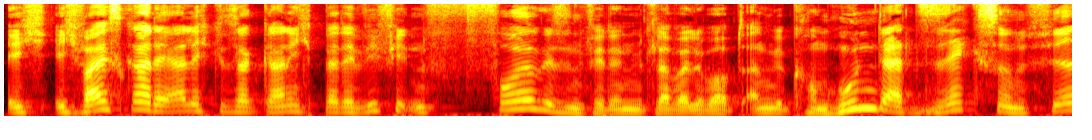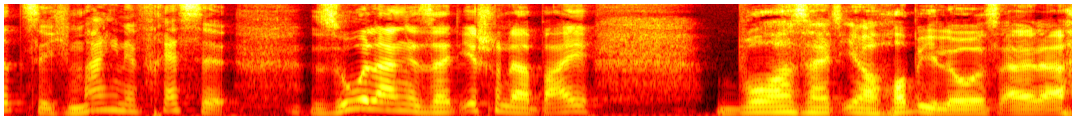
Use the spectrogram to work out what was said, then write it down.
Ich, ich weiß gerade ehrlich gesagt gar nicht, bei der wievielten Folge sind wir denn mittlerweile überhaupt angekommen? 146, meine Fresse. So lange seid ihr schon dabei. Boah, seid ihr hobbylos, Alter.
